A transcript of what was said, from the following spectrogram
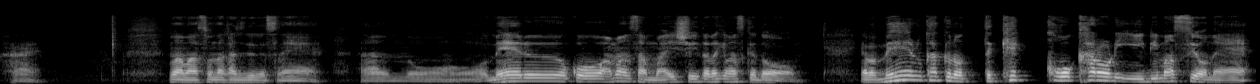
はい。まあまあ、そんな感じでですね、あのメールをこう、アマンさん毎週いただけますけど、やっぱメール書くのって結構カロリーいりますよね。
